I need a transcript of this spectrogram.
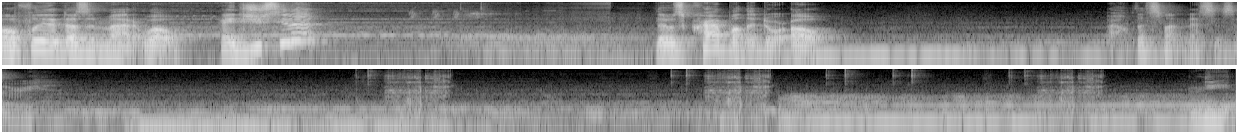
Hopefully that doesn't matter. Whoa. Hey, did you see that? There was crap on the door. Oh. I hope that's not necessary. Neat.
